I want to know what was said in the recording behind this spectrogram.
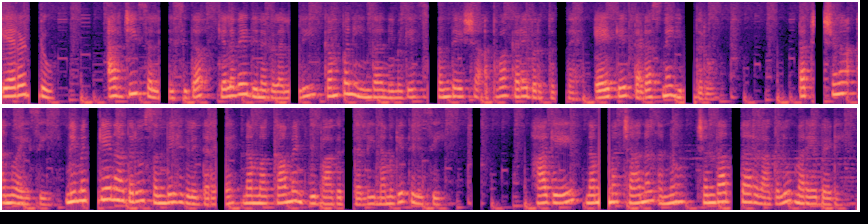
ಎರಡು ಅರ್ಜಿ ಸಲ್ಲಿಸಿದ ಕೆಲವೇ ದಿನಗಳಲ್ಲಿ ಕಂಪನಿಯಿಂದ ನಿಮಗೆ ಸಂದೇಶ ಅಥವಾ ಕರೆ ಬರುತ್ತದೆ. ಏಕೆ ತಡ ಸ್ನೇಹಿತರು? ತಕ್ಷಣ ಅನ್ವಯಿಸಿ. ನಿಮಗೇನಾದರೂ ಸಂದೇಹಗಳಿದ್ದರೆ ನಮ್ಮ ಕಾಮೆಂಟ್ ವಿಭಾಗದಲ್ಲಿ ನಮಗೆ ತಿಳಿಸಿ. ಹಾಗೆಯೇ ನಮ್ಮ ಚಾನೆಲ್ ಅನ್ನು ಚಂದಾದಾರರಾಗಲು ಮರೆಯಬೇಡಿ.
